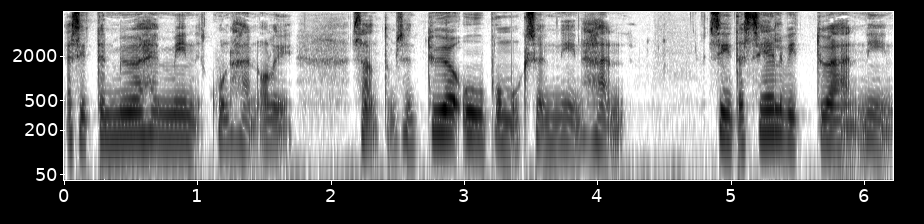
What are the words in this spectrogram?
ja sitten myöhemmin, kun hän oli saanut tämmöisen työuupumuksen, niin hän siitä selvittyään niin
